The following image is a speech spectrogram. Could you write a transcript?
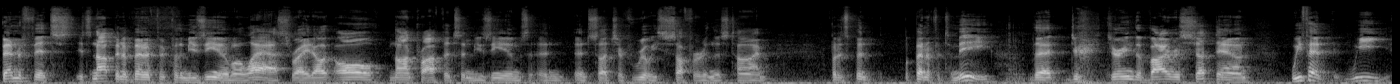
benefits. It's not been a benefit for the museum, alas. Right, all, all nonprofits and museums and, and such have really suffered in this time, but it's been a benefit to me that during the virus shutdown, we've had we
